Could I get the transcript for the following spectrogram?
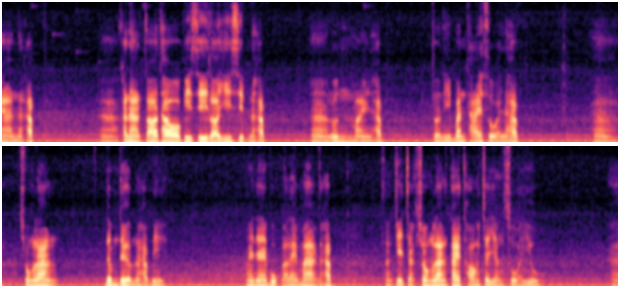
งานนะครับขนาดก็เท่า PC 120 นะครับรุ่นใหม่ครับ ตัวนี้บั้นท้ายสวยนะครับช่วงล่างเดิมๆนะครับนี่ ไม่ได้บุกอะไรมากนะครับ สังเกตจากช่วงล่างใต้ท้องจะยังสวยอยู่ อ่า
